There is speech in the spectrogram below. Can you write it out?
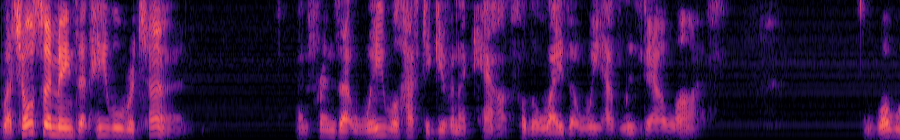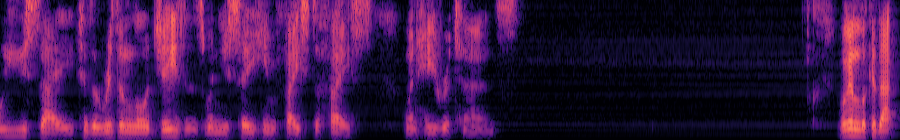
Which also means that he will return. And friends, that we will have to give an account for the way that we have lived our life. What will you say to the risen Lord Jesus when you see him face to face when he returns? We're going to look at that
